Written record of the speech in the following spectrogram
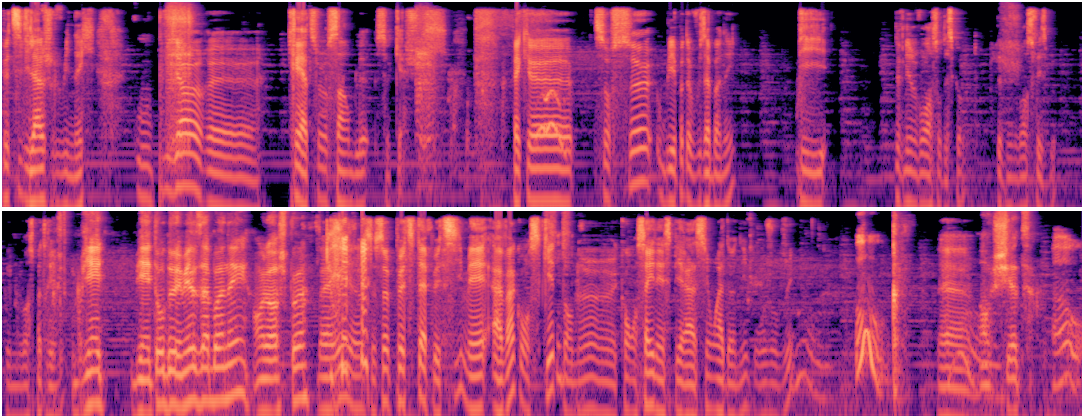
petit village ruiné où plusieurs euh, créatures semblent se cacher. Fait que sur ce, oubliez pas de vous abonner, puis de venir nous voir sur Discord, de venir nous voir sur Facebook, de venir nous voir sur Patreon. Bien, bientôt 2000 abonnés, on lâche pas. Ben oui, hein, c'est ça, petit à petit, mais avant qu'on se quitte, on a un conseil d'inspiration à donner pour aujourd'hui. Ouh! Euh, Oh shit. Oh!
